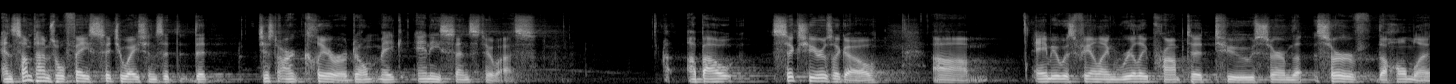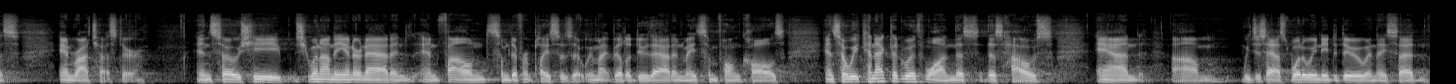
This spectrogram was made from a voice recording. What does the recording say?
and sometimes we'll face situations that, that just aren't clear or don't make any sense to us. About six years ago, um, Amy was feeling really prompted to serve the, serve the homeless in Rochester. And so she, she went on the internet and, and found some different places that we might be able to do that and made some phone calls. And so we connected with one, this, this house, and um, we just asked, what do we need to do? And they said,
